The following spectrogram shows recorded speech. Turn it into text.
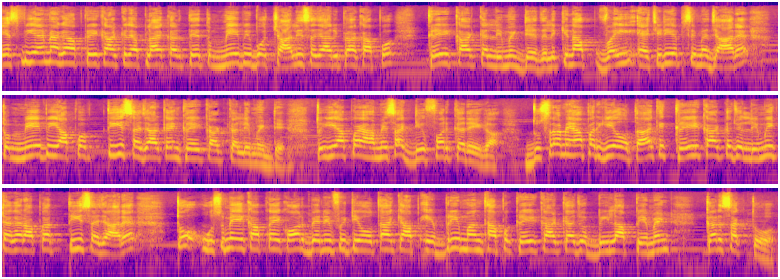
एसबीआई में अगर आप क्रेडिट कार्ड के लिए अप्लाई करते हैं तो मे भी वो चालीस हज़ार रुपया का आपको क्रेडिट कार्ड का लिमिट दे दे। लेकिन आप वही एचडीएफसी में जा रहे हैं तो मे भी आपको तीस हज़ार का क्रेडिट कार्ड का लिमिट दे। तो ये आपका हमेशा डिफर करेगा। दूसरा में यहाँ पर ये होता है कि क्रेडिट कार्ड का जो लिमिट अगर आपका तीस है तो उसमें एक आपका एक और बेनिफिट ये होता है कि आप एवरी मंथ आप क्रेडिट कार्ड का जो बिल आप पेमेंट कर सकते। हो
